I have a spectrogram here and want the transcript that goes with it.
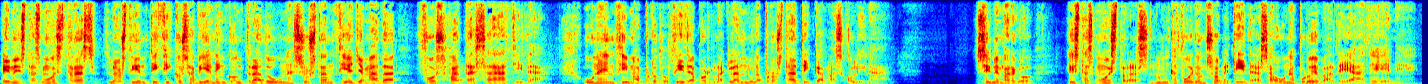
En estas muestras, los científicos habían encontrado una sustancia llamada fosfatasa ácida, una enzima producida por la glándula prostática masculina. Sin embargo, estas muestras nunca fueron sometidas a una prueba de ADN.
